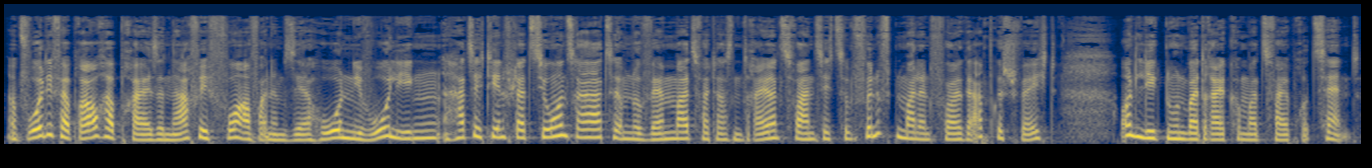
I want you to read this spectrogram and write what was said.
Obwohl die Verbraucherpreise nach wie vor auf einem sehr hohen Niveau liegen, hat sich die Inflationsrate im November 2023 zum fünften Mal in Folge abgeschwächt und liegt nun bei 3,2 Prozent.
